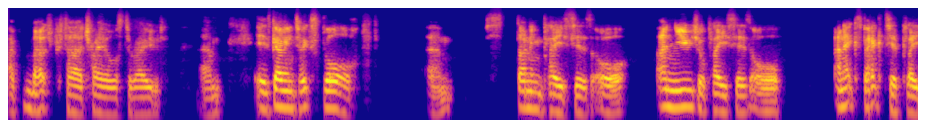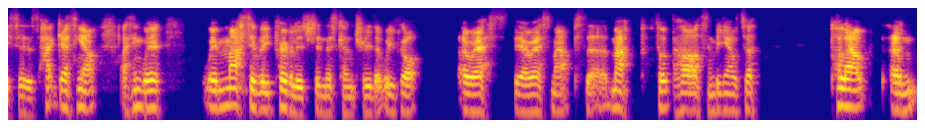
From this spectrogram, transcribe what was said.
I much prefer trails to road, um, is going to explore um, stunning places or unusual places or unexpected places. Getting out, I think we're we're massively privileged in this country that we've got OS, the OS maps that map footpaths and being able to pull out an,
